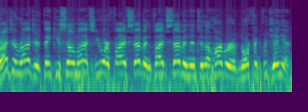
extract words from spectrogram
Roger, Roger. Thank you so much. You are 5'7, 5'7 into the harbor of Norfolk, Virginia.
